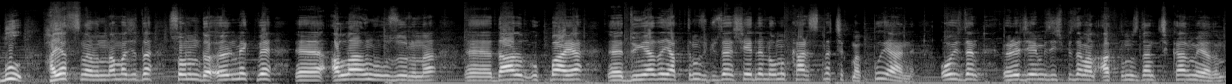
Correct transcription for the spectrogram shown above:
bu hayat sınavının amacı da sonunda ölmek ve e, Allah'ın huzuruna e, Darul Ukba'ya e, dünyada yaptığımız güzel şeylerle onun karşısına çıkmak bu yani. O yüzden öleceğimizi hiçbir zaman aklımızdan çıkarmayalım.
